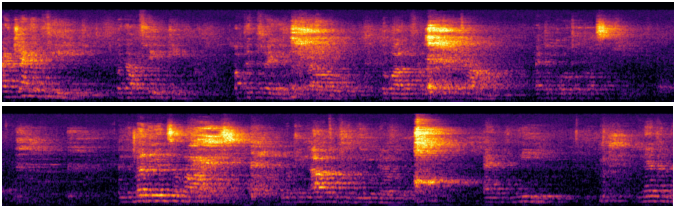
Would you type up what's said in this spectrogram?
I cannot read without thinking of the train Bellville, the one from Cape Town at a quarter past three. And the millions of eyes looking out of the window never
